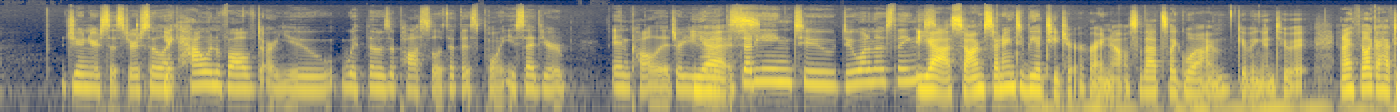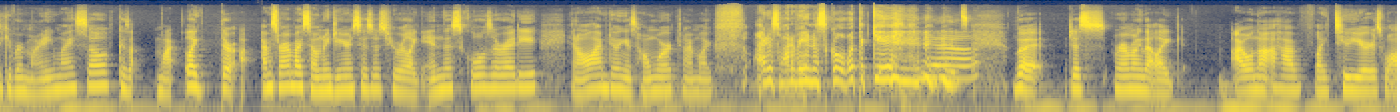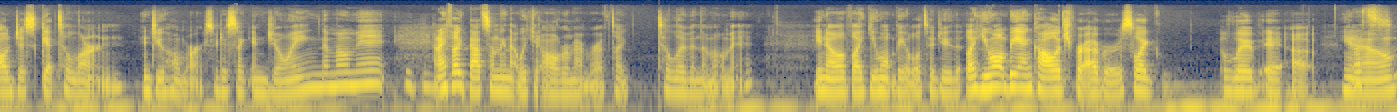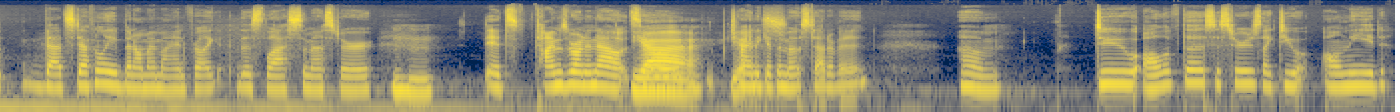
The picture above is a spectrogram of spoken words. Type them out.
junior sister. So like, how involved are you with those apostolates at this point? You said you're in college. Are you like studying to do one of those things? Yeah, so I'm studying to be a teacher right now. So that's like what I'm giving into it. And I feel like I have to keep reminding myself because my like there I'm surrounded by so many junior sisters who are like in the schools already and all I'm doing is homework and I'm like I just want to be in a school with the kids. Yeah. But just remembering that like I will not have like 2 years where I'll just get to learn and do homework. So just like enjoying the moment. Mm-hmm. And I feel like that's something that we could all remember of like to live in the moment. You know, of like you won't be able to do that. Like you won't be in college forever. So like live it up, you that's, know? That's definitely been on my mind for like this last semester. Mm-hmm. It's time's running out. So yeah. trying to get the most out of it. Um, do all of the sisters like? Do you all need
